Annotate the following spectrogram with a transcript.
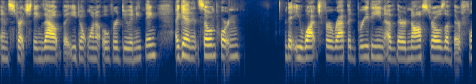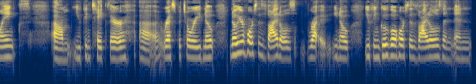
and stretch things out, but you don't want to overdo anything. Again, it's so important that you watch for rapid breathing of their nostrils, of their flanks. Um, you can take their uh, respiratory know know your horse's vitals. Right, you know you can Google horse's vitals and and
